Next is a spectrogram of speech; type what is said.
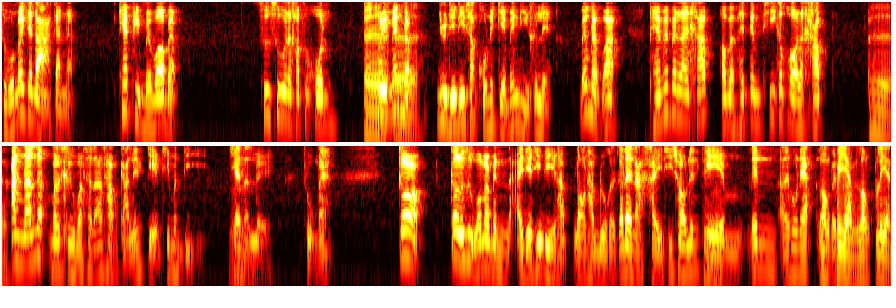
สมมุติแม่งจะด่ากันน่ะแค่พิมพ์ไปว่าแบบสู้ๆนะครับ ทุกคนเออเฮ้ยแม่งแบบเอออยู่ดีๆสังคมในเกมแม่งดีขึ้นเลยอะแม่งแบบว่า แพ้ไม่เป็นไรครับ เอาแบบให้เต็มที่ก็พอแล้วครับ เออ อันนั้นน่ะมันคือวัฒนธรรมการเล่นเกมที่มันดี แค่นั้นเลย ถูกไหมก็ก็รู้สึกว่ามันเป็นไอเดียที่ดีครับ ลองทำดูกันก็ได้นะ ใครที่ชอบเล่นเกม เล่นอะไรพวกเนี้ยลองไเปลี่ยนรับลองเปลี่ยน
